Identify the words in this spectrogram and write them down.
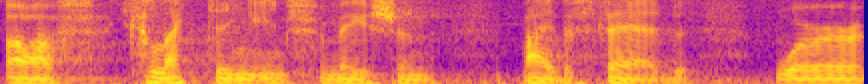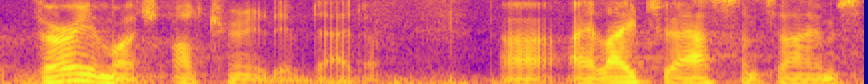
of collecting information by the Fed were very much alternative data. Uh, I like to ask sometimes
